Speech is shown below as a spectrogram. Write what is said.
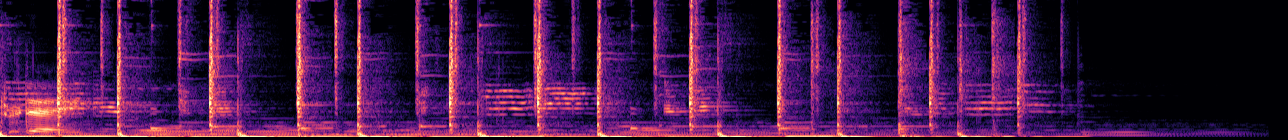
yesterday.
